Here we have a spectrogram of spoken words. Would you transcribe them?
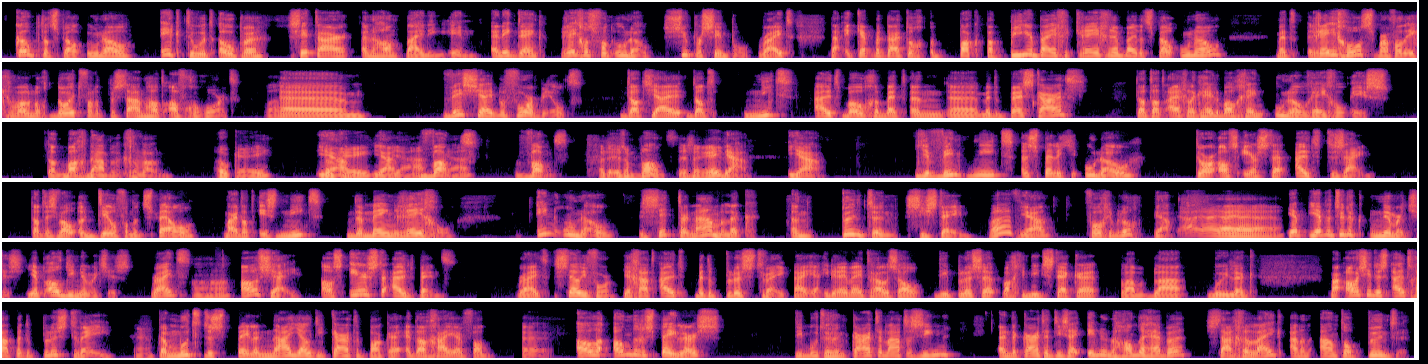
koop dat spel Uno. Ik doe het open. Zit daar een handleiding in. En ik denk, regels van Uno. Super simpel, right? Nou, ik heb me daar toch een pak papier bij gekregen bij dat spel Uno. met regels waarvan ik gewoon nog nooit van het bestaan had afgehoord. Wat? Ehm, wist jij bijvoorbeeld dat jij dat niet uitmogen met een, eh, met een pestkaart, dat dat eigenlijk helemaal geen UNO-regel is? Dat mag namelijk gewoon. Oké. Ja, ja, ja, want, want, Oh, er is een wand. Er is een reden. ja, ja, je wint niet een spelletje UNO door als eerste uit te zijn. Dat is wel een deel van het spel, maar dat is niet de main regel. In UNO zit er namelijk een puntensysteem. Wat? Ja, volg je me nog? Ja. Ja, ja, ja, ja, ja. ja. Je hebt, je hebt natuurlijk nummertjes. Je hebt al die nummertjes, right? Aha. Als jij als eerste uit bent, right? Stel je voor, je gaat uit met een plus 2. Nou ja, iedereen weet trouwens al, die plussen mag je niet stekken, bla bla bla, moeilijk. Maar als je dus uitgaat met een plus 2, Ja. dan moet de speler na jou die kaarten pakken. En dan ga je van eh, alle andere spelers, die moeten hun kaarten laten zien. En de kaarten die zij in hun handen hebben, staan gelijk aan een aantal punten.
